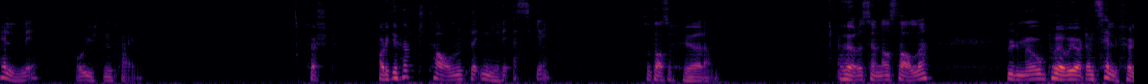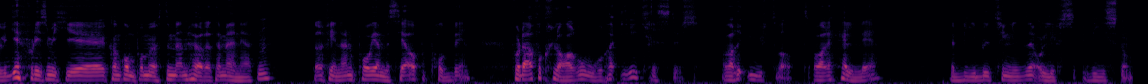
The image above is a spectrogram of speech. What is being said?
hellig og uten feil. Først, har du ikke hørt talen til Ingrid Eskil? Så ta så hør den. Å høre søndagens tale burde vi jo prøve å gjøre til en selvfølge for de som ikke kan komme på møte, men høre til menigheten. Dere finner den på hjemmesida og på Podbean. For der forklarer orda i Kristus å være utvalgt, å være hellige, med bibeltyngde og livsvisdom.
